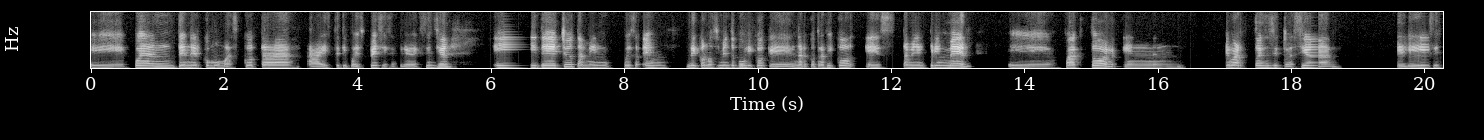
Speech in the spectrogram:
eh, puedan tener como mascota a este tipo de especies en periodo de extinción. Y, de hecho también, pues, en, de conocimiento público que el narcotráfico es también el primer eh, factor en llevar toda esa situación el-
